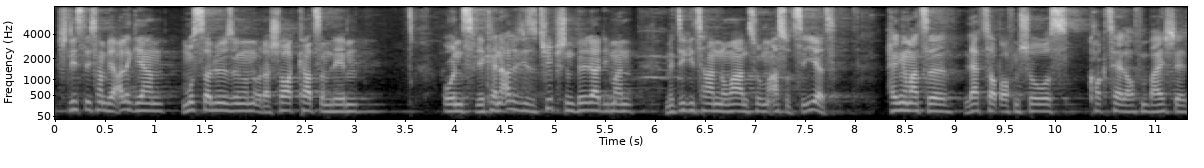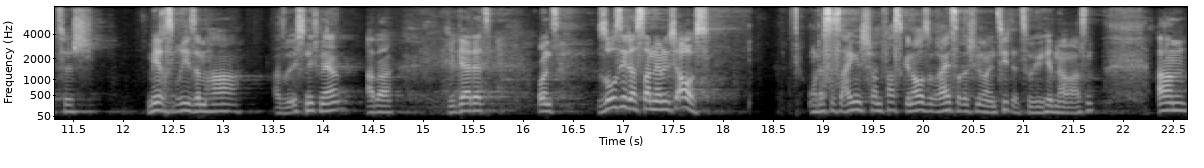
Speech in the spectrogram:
schließlich haben wir alle gern Musterlösungen oder Shortcuts im Leben. Und wir kennen alle diese typischen Bilder, die man mit digitalen Nomadentum assoziiert. Hängematte, Laptop auf dem Schoß, Cocktail auf dem Beistelltisch, Meeresbrise im Haar. Also ich nicht mehr, aber you get it. Und so sieht das dann nämlich aus. Und das ist eigentlich schon fast genauso reißerisch wie mein Titel zugegebenermaßen. Ähm,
